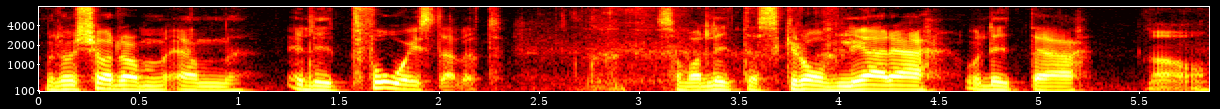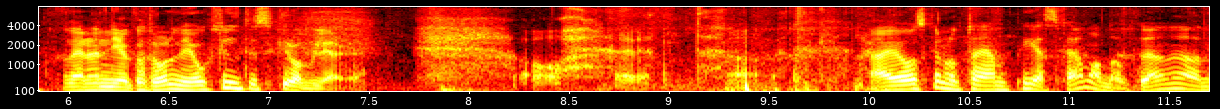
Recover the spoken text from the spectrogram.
Men då körde de en Elite 2 istället. som var lite skrovligare och lite... Ja. Men den nya kontrollen är också lite skrovligare. Ja, jag vet inte. Ja, jag ska nog ta hem PS5 då, för den har jag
